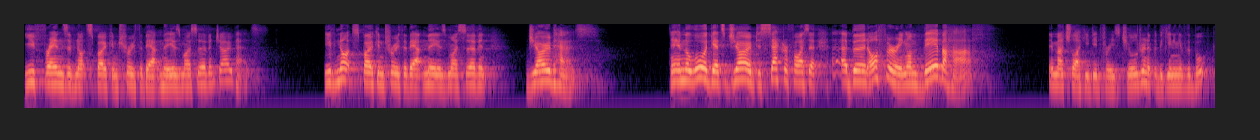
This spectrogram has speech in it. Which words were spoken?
You friends have not spoken truth about me as my servant Job has. You've not spoken truth about me as my servant Job has. And the Lord gets Job to sacrifice a, a burnt offering on their behalf and much like he did for his children at the beginning of the book.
